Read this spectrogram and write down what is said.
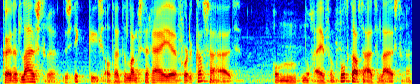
kan je het luisteren. Dus ik kies altijd de langste rijen voor de kassa uit. Om nog even een podcast uit te luisteren.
